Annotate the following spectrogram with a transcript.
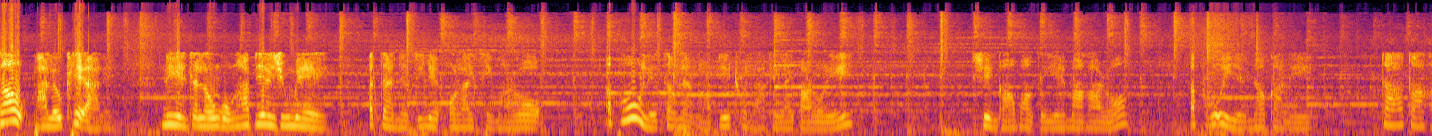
ငါ့ကိုဘာလုပ်ခဲ့တာလဲ။နေရင်တစ်လုံးကိုငါပြန်ယူမယ်။အတန်နဲ့တီးနဲ့អော်လိုက်ချိန်မှာတော့အဖိုးကိုလည်းစောက်လန့်ကပြေးထွက်လာခဲ့လိုက်ပါတော့တယ်။ ရှင်ကောင်းပေါက်တရေမကတော့အဖိုးအိရဲ့နောက်ကနေတားသွားက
